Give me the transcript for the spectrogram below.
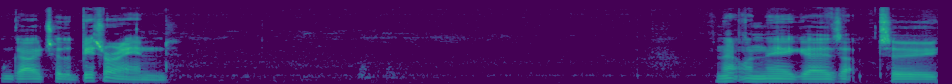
we'll go to the bitter end. And that one there goes up to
